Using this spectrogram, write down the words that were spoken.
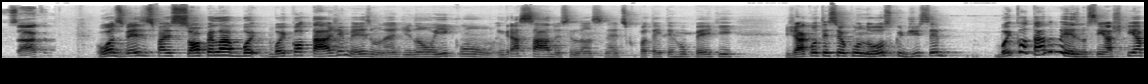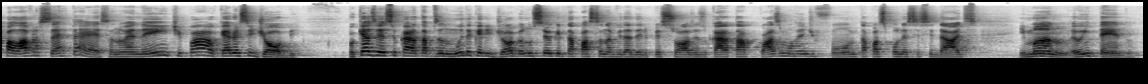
Saca? Ou às vezes faz só pela boi boicotagem mesmo, né? De não ir com. Engraçado esse lance, né? Desculpa até interromper, que já aconteceu conosco de ser boicotado mesmo, assim. Acho que a palavra certa é essa. Não é nem tipo, ah, eu quero esse job. Porque às vezes o cara tá precisando muito daquele job, eu não sei o que ele tá passando na vida dele pessoal, às vezes o cara tá quase morrendo de fome, tá passando por necessidades. E mano, eu entendo.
